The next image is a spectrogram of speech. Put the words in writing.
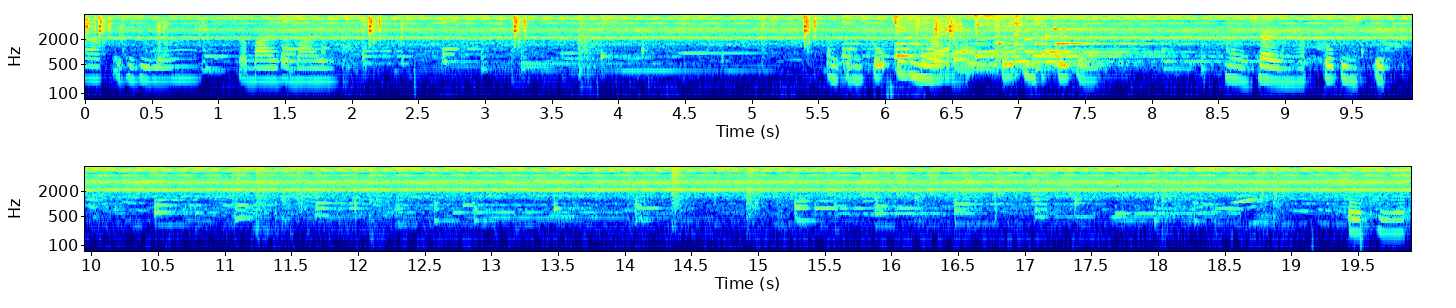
สร้างไปดูแล้วสบายสบายมันเป็นโต๊ะปิ้งเนื้อโต๊ะปิ้งสเต็กอะไม่ใช่ครับโต๊ะปิ้งสเต็ก โอเคครับ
